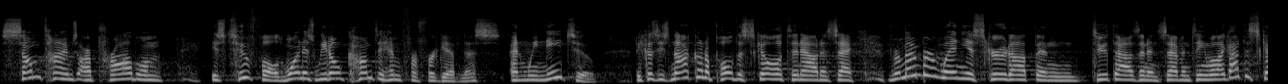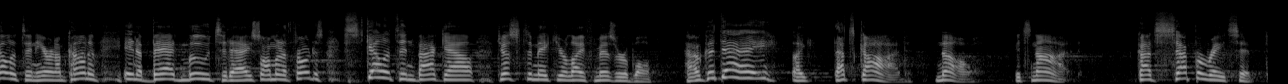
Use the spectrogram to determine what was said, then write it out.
sometimes our problem is twofold. One is we don't come to Him for forgiveness, and we need to, because He's not going to pull the skeleton out and say, Remember when you screwed up in 2017? Well, I got the skeleton here, and I'm kind of in a bad mood today, so I'm going to throw this skeleton back out just to make your life miserable. Have a good day. Like, that's God. No, it's not. God separates it.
